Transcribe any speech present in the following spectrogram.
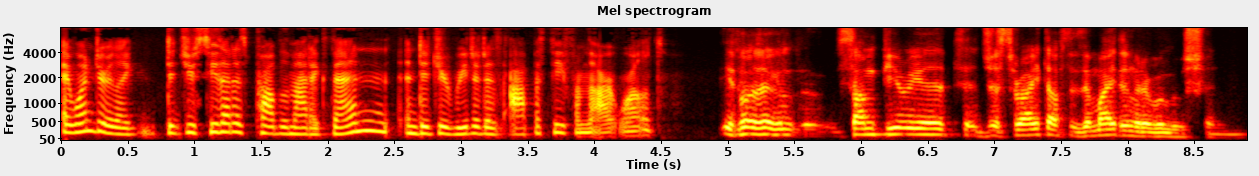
I wonder, like, did you see that as problematic then? And did you read it as apathy from the art world? It was a, some period just right after the Maidan Revolution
